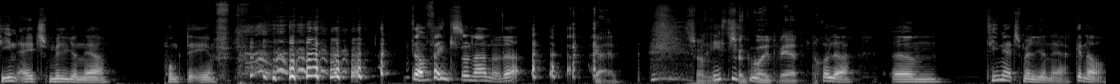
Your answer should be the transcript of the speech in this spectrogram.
Teenagemillionär.de da fängt schon an, oder? Geil. schon, Richtig schon gut. Gold wert. Brüller. Ähm, Teenage-Millionär, genau.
